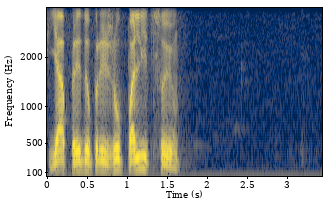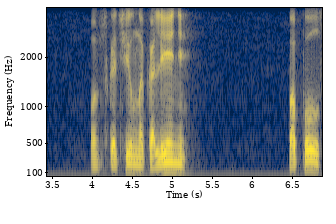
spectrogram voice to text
Я предупрежу полицию!» Он вскочил на колени, пополз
